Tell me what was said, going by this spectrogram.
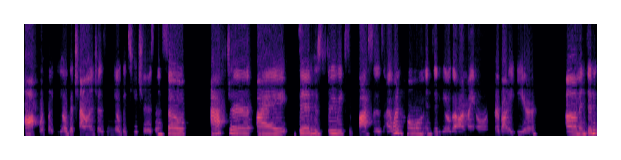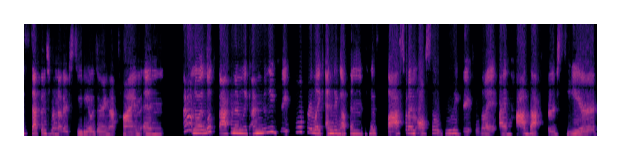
pop with like yoga challenges and yoga teachers. And so after I did his three weeks of classes, I went home and did yoga on my own for about a year um, and didn't step into another studio during that time. And I don't know, I look back and I'm like, I'm really grateful for like ending up in his class, but I'm also really grateful that I, I had that first year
